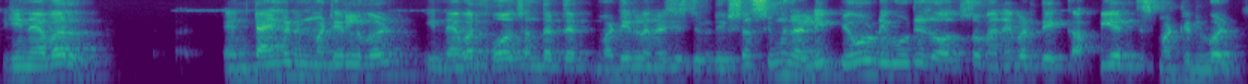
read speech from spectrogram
he never entangled in material world, he never falls under that material energy jurisdiction. Similarly, pure devotees also, whenever they appear in this material world,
